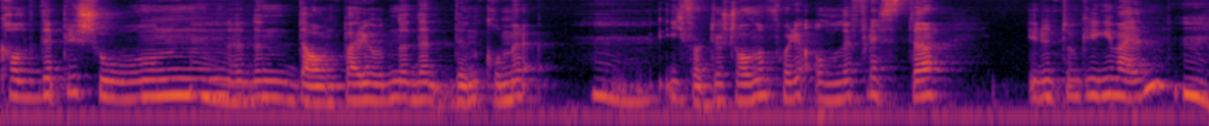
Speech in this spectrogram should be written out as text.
Kall det depresjonen, Mm. den down-perioden, den, den kommer i 40-årstallet for de aller fleste rundt omkring i verden. Mm.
